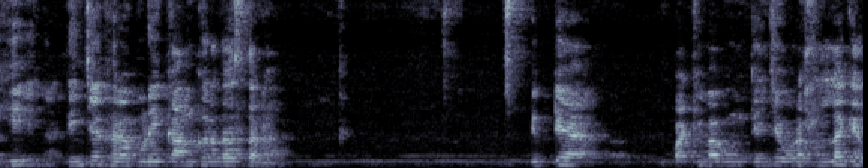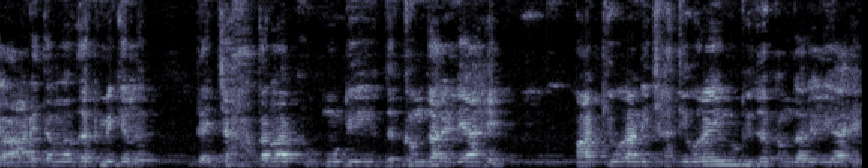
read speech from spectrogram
हे त्यांच्या घरापुढे काम करत असताना बिबट्या पाठीमागून त्यांच्यावर हल्ला केला आणि त्यांना जखमी केलं. त्यांच्या हाताला खूप मोठी जखम झालेली आहे. पाठीवर आणि छातीवरही मोठी जखम झालेली आहे.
